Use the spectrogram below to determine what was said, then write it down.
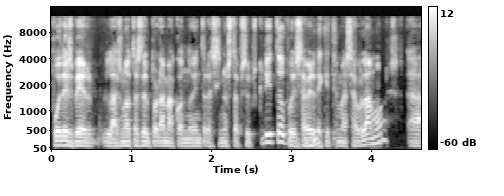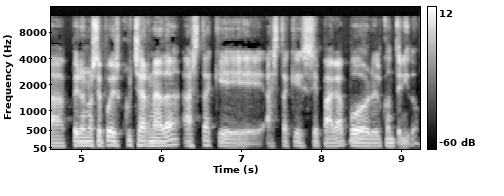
puedes ver las notas del programa cuando entras y no estás suscrito, puedes saber de qué temas hablamos, ah, pero no se puede escuchar nada hasta que, hasta que se paga por el contenido.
